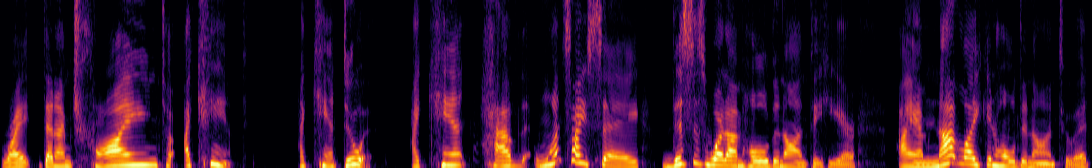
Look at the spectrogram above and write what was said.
right, that I'm trying to, I can't. I can't do it. I can't have that. Once I say, this is what I'm holding on to here, I am not liking holding on to it.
